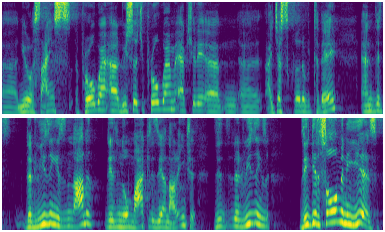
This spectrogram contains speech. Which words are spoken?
uh, neuroscience program, uh, research program. Actually, uh, mm, uh, I just heard of today. And the reason is not there's no market, they are not interested. The, the reason is they did so many years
